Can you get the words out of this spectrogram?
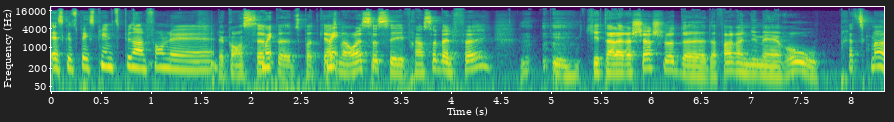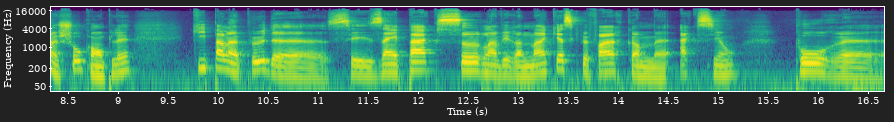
Est-ce que tu peux expliquer un petit peu dans le fond le. Le concept Oui. euh, du podcast, Oui. ben ouais, ça c'est François Bellefeuille qui est à la recherche là, de, de faire un numéro ou pratiquement un show complet qui parle un peu de ses impacts sur l'environnement, qu'est-ce qu'il peut faire comme euh, action pour euh,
